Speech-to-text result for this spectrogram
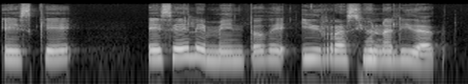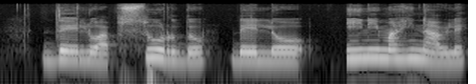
es que ese elemento de irracionalidad, de lo absurdo, de lo inimaginable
